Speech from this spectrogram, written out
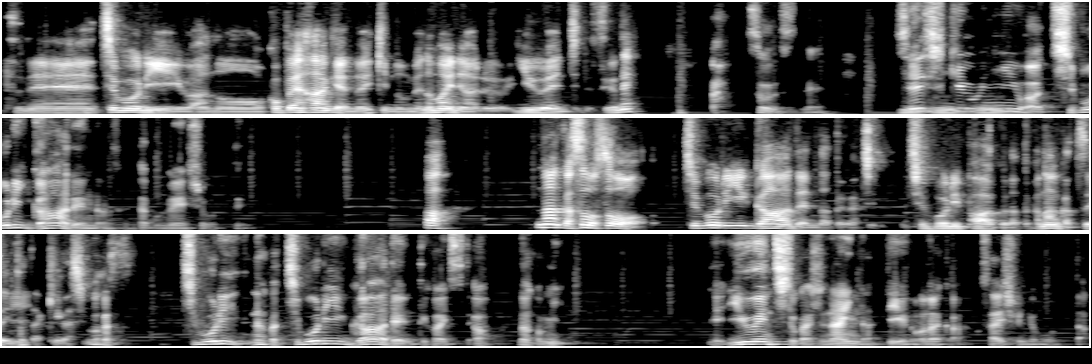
ですね。チボリはあのコペンハーゲンの駅の目の前にある遊園地ですよね。あ、そうですね。うんうんうん正式にはチボリガーデンなんですよね、多分名称って。あ、なんかそうそう、チボリガーデンだったか、チチボリパークだったかなんかついてた気がします。チボリ、なんかチボリガーデンって書いてて、あ、なんかみ、ね遊園地とかじゃないんだっていうのをなんか最初に思った。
